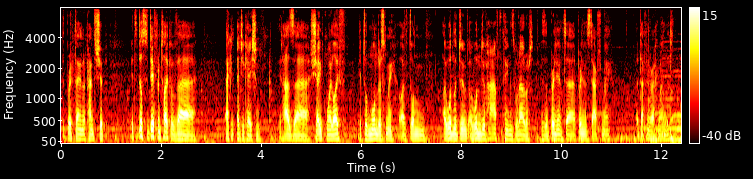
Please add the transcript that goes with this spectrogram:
The bricklaying apprenticeship, it's just a different type of uh, education. It has uh, shaped my life. It's done wonders for me. I've done, I wouldn't do, I wouldn't do half the things without it. It's a brilliant, uh, brilliant start for me. I definitely recommend it.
